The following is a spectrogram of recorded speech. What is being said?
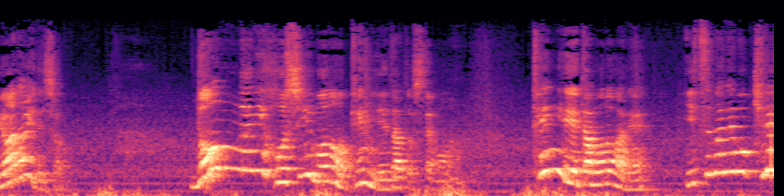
言わないでしょ。どんなに欲しいものを手に入れたとしても手に入れたものがねいつまでもキラ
